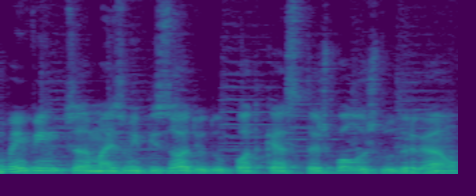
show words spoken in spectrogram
Sejam bem-vindos a mais um episódio do podcast das Bolas do Dragão,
